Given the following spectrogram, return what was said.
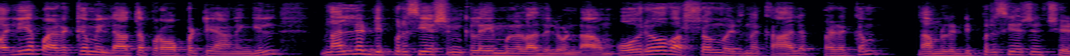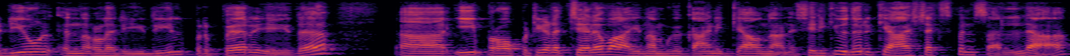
വലിയ പഴക്കമില്ലാത്ത പ്രോപ്പർട്ടി ആണെങ്കിൽ നല്ല ഡിപ്രിസിയേഷൻ ക്ലെയിമുകൾ അതിലുണ്ടാകും ഓരോ വർഷവും വരുന്ന കാലപ്പഴക്കം നമ്മൾ ഡിപ്രിസിയേഷൻ ഷെഡ്യൂൾ എന്നുള്ള രീതിയിൽ പ്രിപ്പയർ ചെയ്ത് ഈ പ്രോപ്പർട്ടിയുടെ ചെലവായി നമുക്ക് കാണിക്കാവുന്നതാണ്. ശരിക്കും ഇതൊരു ക്യാഷ് എക്സ്പെൻസ് അല്ല.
